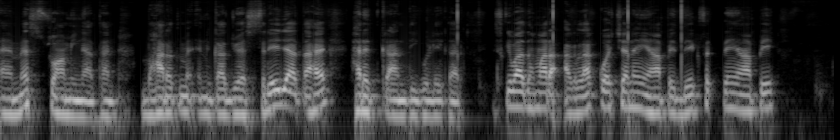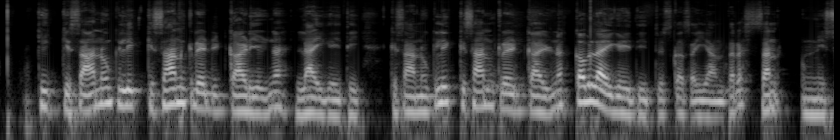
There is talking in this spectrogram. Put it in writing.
M S Swaminathan. Bharat में इनका जो है श्रेय जाता है हरित क्रांति को लेकर। इसके बाद हमारा अगला क्वेश्चन है, यहाँ पे देख सकते हैं यहाँ पे कि किसानों के लिए किसान क्रेडिट कार्ड योजना लाई गई थी। किसानों के लिए किसान क्रेडिट कार्ड योजना कब लाई गई थी? तो इसका सही आंसर है सन उन्नीस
